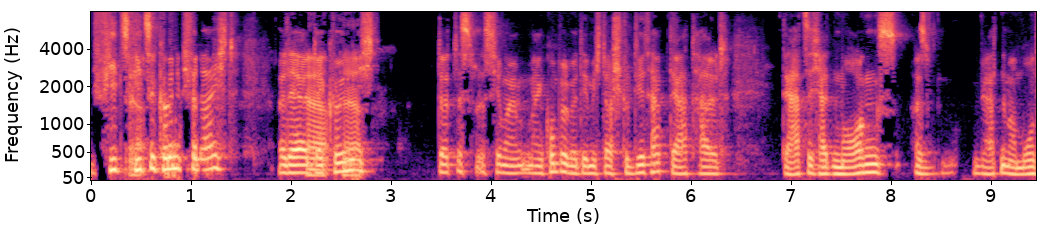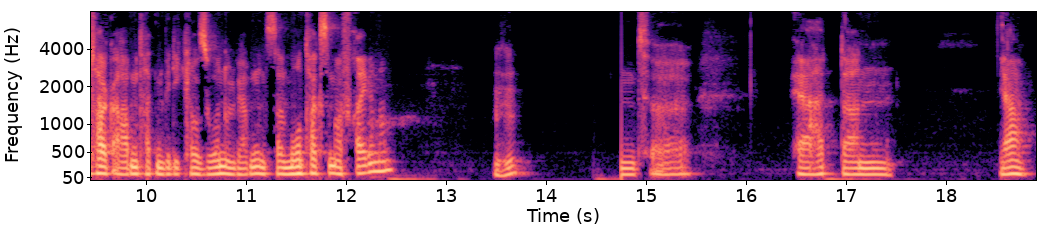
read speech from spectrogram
Vize, Vizekönig vielleicht, weil der, ja, der König, ja. das ist, ist hier mein, mein Kumpel, mit dem ich da studiert habe, der hat halt, der hat sich halt morgens, also wir hatten immer Montagabend hatten wir die Klausuren und wir haben uns dann montags immer freigenommen. Mhm. Und äh, er hat dann, ja,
